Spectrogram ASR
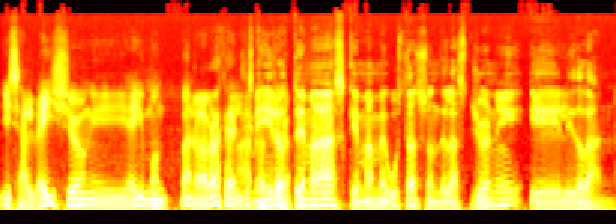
Y Salvation, y hay un montón. Bueno, la verdad es que del A disco mí entero. los temas que más me gustan son The Last Journey y Little Anne.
